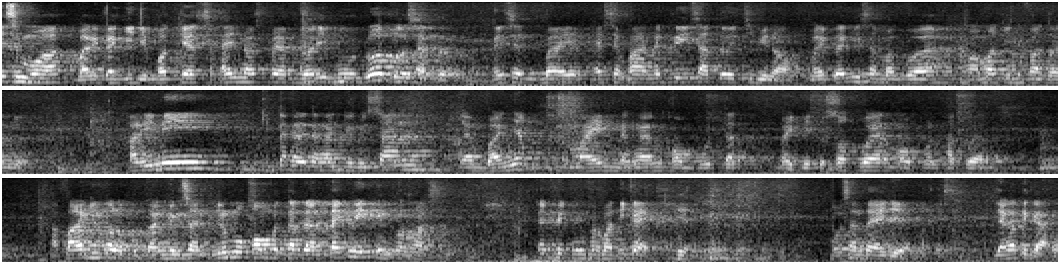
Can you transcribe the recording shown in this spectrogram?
Hai semua, balik lagi di podcast Ainosfer 2021 Presented by SMA Negeri 1 Cibinong. Balik lagi sama gua Muhammad Inifatoni Kali ini kita kedatangan jurusan yang banyak bermain dengan komputer Baik itu software maupun hardware. Apalagi kalau bukan jurusan ilmu komputer dan teknik informasi. Teknik informatika ya? Iya. Bawa santai aja ya? Podcast Jangan tegang.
